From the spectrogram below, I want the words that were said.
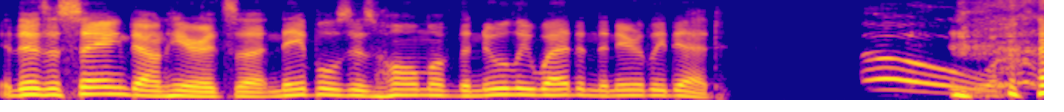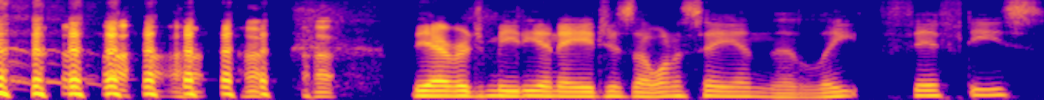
There's a saying down here. It's uh, Naples is home of the newlywed and the nearly dead. oh the average median age is, I want to say, in the late 50s,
